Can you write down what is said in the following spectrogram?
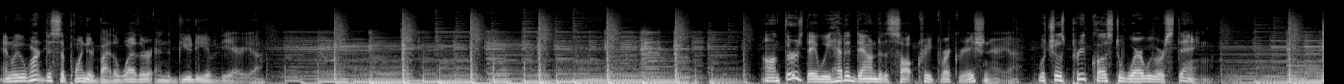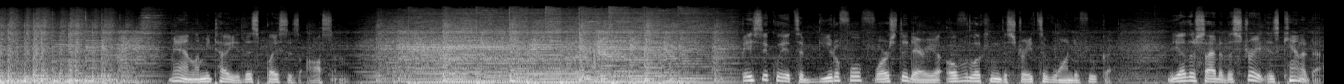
and we weren't disappointed by the weather and the beauty of the area. On Thursday, we headed down to the Salt Creek Recreation Area, which was pretty close to where we were staying. Man, let me tell you, this place is awesome. Basically, it's a beautiful forested area overlooking the Straits of Juan de Fuca. The other side of the strait is Canada.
